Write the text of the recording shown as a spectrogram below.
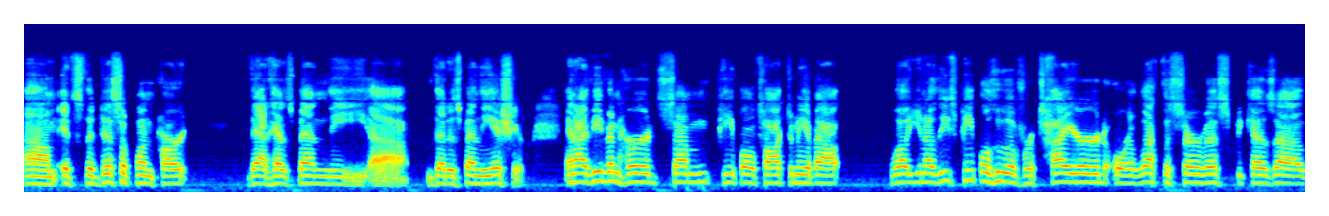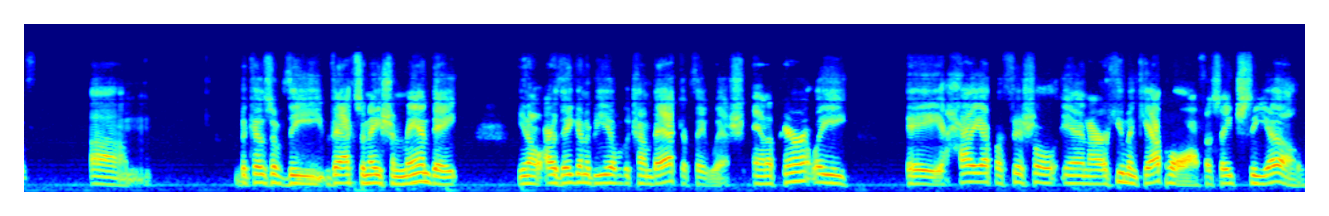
Um, it's the discipline part that has been the uh, that has been the issue. And I've even heard some people talk to me about, well, you know, these people who have retired or left the service because of um, because of the vaccination mandate, you know, are they going to be able to come back if they wish? And apparently, a high up official in our human capital office, HCO,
